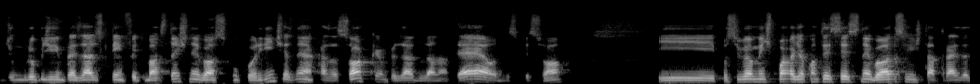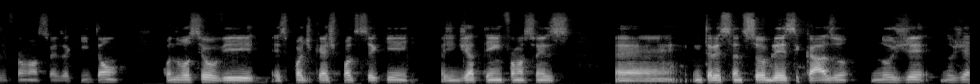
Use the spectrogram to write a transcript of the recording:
de um grupo de empresários que tem feito bastante negócio com o Corinthians, né? A Casa Soccer, empresário do Leonatel, desse pessoal. E possivelmente pode acontecer esse negócio, a gente está atrás das informações aqui. Então, quando você ouvir esse podcast, pode ser que a gente já tenha informações é, interessantes sobre esse caso no, G, no GE.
